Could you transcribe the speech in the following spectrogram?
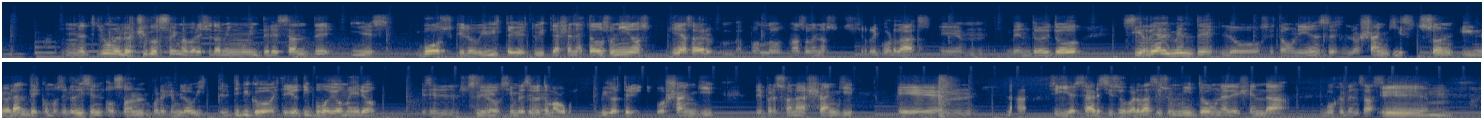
me tiró uno de los chicos hoy, me pareció también muy interesante. Y es vos que lo viviste, que estuviste allá en Estados Unidos. Quería saber, por los más o menos, si recordás eh, dentro de todo, si realmente los estadounidenses, los yankees, son ignorantes, como se los dicen, o son, por ejemplo, el típico estereotipo de Homero, que es el, Sí, se lo- siempre se lo toma como el típico estereotipo yankee, de persona yankee. Eh, nada, sí, saber si eso es verdad, si es un mito, una leyenda, ¿vos qué pensás? Eh,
